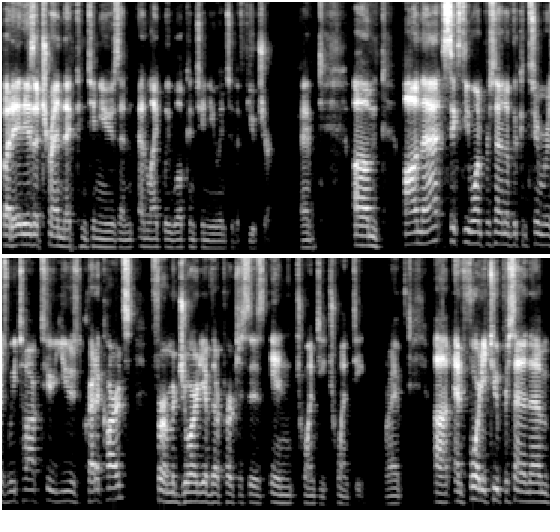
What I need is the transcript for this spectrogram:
but it is a trend that continues and and likely will continue into the future okay um, on that 61% of the consumers we talked to used credit cards for a majority of their purchases in 2020 right uh, and 42% of them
